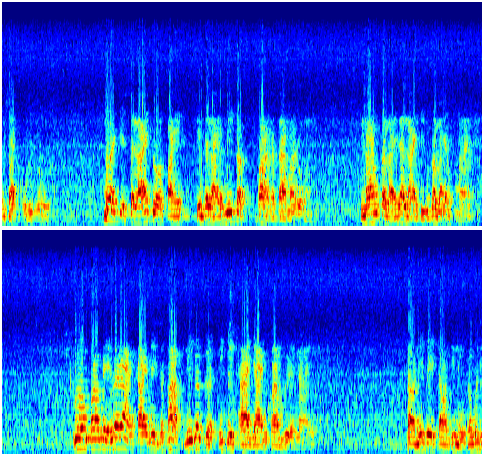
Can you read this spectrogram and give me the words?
ประสาทคุมอยู่ เมื่อจิตสลายตัวไปสิ่งทั้งหลายเหล่านี้ก็ ว่ากันตามอารมณ์ น้ำก็ไหลละลายดินก็ไหลออกมารวมความไม่เห็นว่าร่างกายมีสภาพนี้ก็เกิดนิจิทายานความเบื่อหน่าย ตอนนี้เป็นตอนที่หนึ่งของพระพุทธ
